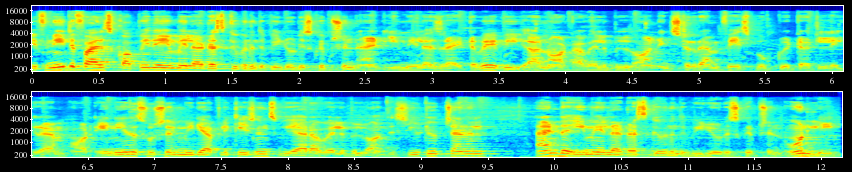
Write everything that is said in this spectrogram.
If you need the files, copy the email address given in the video description and email us right away. We are not available on Instagram, Facebook, Twitter, Telegram, or any other social media applications. We are available on this YouTube channel and the email address given in the video description only.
